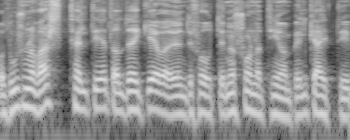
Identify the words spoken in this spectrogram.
og þú svona varst held ég aldrei að gefa þau undir fótinn að svona tímabil gæti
